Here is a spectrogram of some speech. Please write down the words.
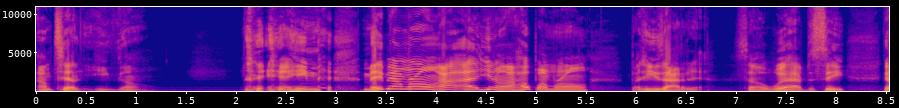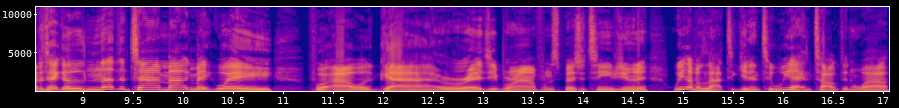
I'm telling you, he's gone. he maybe I'm wrong. I, I you know I hope I'm wrong, but he's out of there. So we'll have to see. Gonna take another time out, make way for our guy, Reggie Brown from the special teams unit. We have a lot to get into. We hadn't talked in a while.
